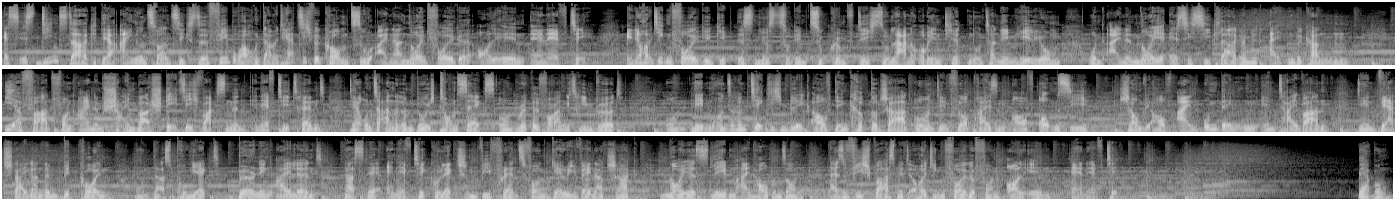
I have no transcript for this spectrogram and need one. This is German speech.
Es ist Dienstag, der 21. Februar und damit herzlich willkommen zu einer neuen Folge All in NFT. In der heutigen Folge gibt es News zu dem zukünftig Solane-orientierten Unternehmen Helium und eine neue SEC-Klage mit alten Bekannten. Ihr erfahrt von einem scheinbar stetig wachsenden NFT-Trend, der unter anderem durch Tom Sachs und Ripple vorangetrieben wird. Und neben unserem täglichen Blick auf den Kryptochart und den Floorpreisen auf OpenSea schauen wir auf ein Umdenken in Taiwan, den wertsteigernden Bitcoin und das Projekt Burning Island, das der NFT Collection V-Friends von Gary Vaynerchuk neues Leben einhauchen soll. Also viel Spaß mit der heutigen Folge von All in NFT. Werbung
